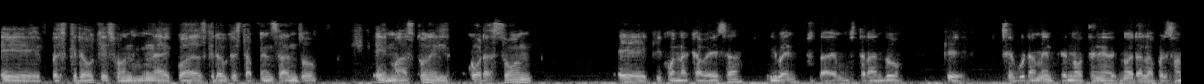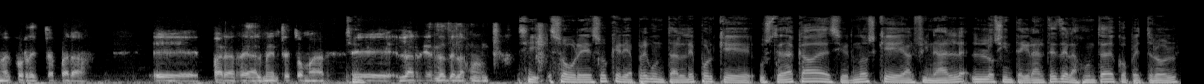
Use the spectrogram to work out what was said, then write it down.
eh, pues creo que son inadecuadas, creo que está pensando eh, más con el corazón eh, que con la cabeza. Y bueno, está demostrando que seguramente no tenía, no era la persona correcta para para realmente tomar las riendas de la Junta. Sí, sobre eso quería preguntarle porque usted acaba de decirnos que al final los integrantes de la Junta de Ecopetrol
